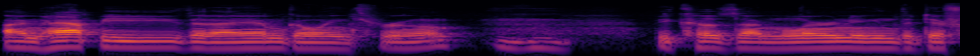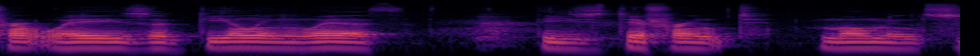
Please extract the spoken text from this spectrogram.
I'm happy that I am going through them mm-hmm. because I'm learning the different ways of dealing with these different moments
